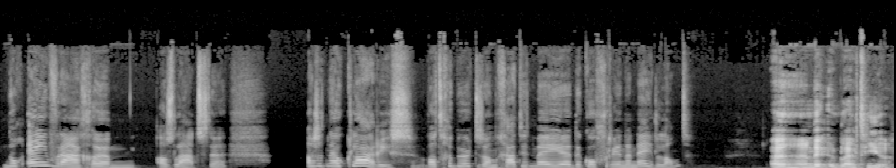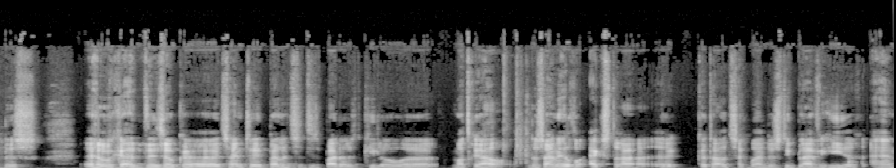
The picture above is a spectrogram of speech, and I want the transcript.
Nog één vraag ehm, als laatste. Als het nou klaar is, wat gebeurt er dan? Gaat dit mee eh, de koffer in naar Nederland? Nee, het blijft hier. Dus we gaan, het, is ook, het zijn twee pallets, het is een paar duizend kilo materiaal. Er zijn heel veel extra cut-outs, zeg maar, dus die blijven hier. En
